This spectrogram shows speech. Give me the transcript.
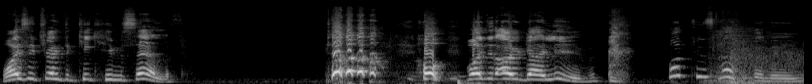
Why is he trying to kick himself? oh, why did our guy leave? What is happening?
